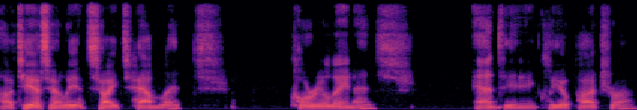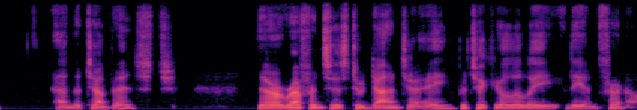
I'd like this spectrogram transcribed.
Uh, T.S. Eliot cites Hamlet, Coriolanus, Antony and Cleopatra, and The Tempest. There are references to Dante, particularly the Inferno.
